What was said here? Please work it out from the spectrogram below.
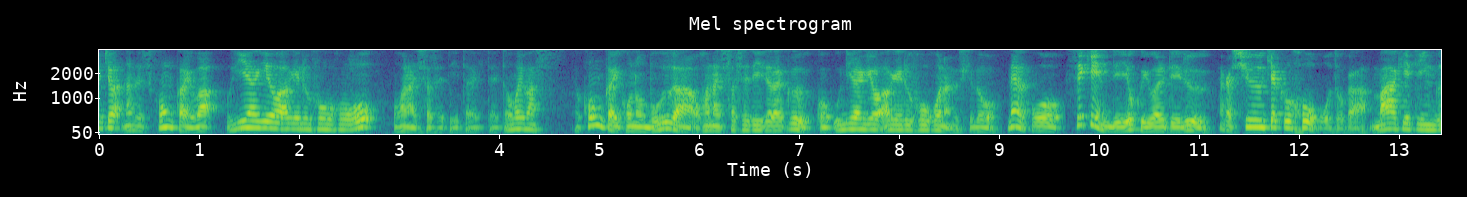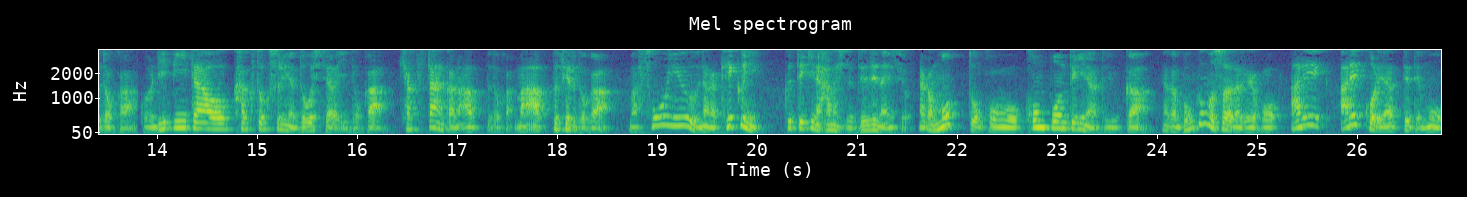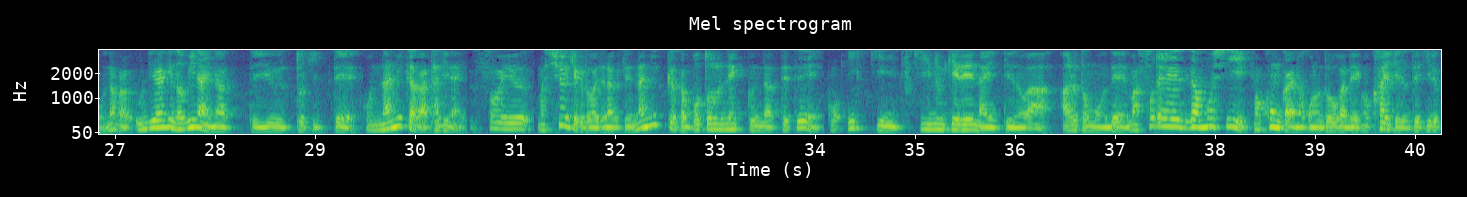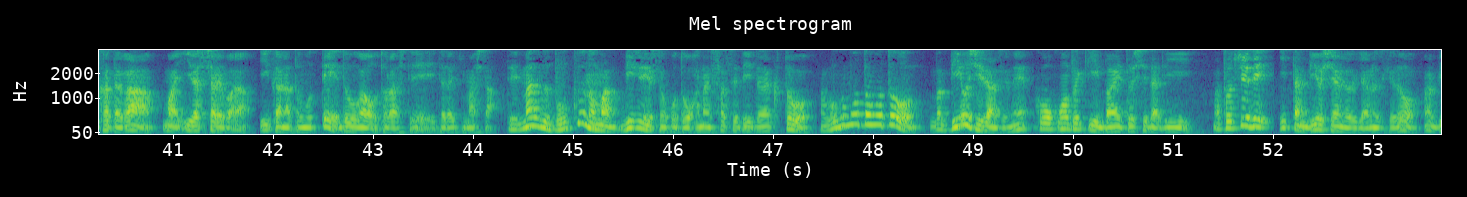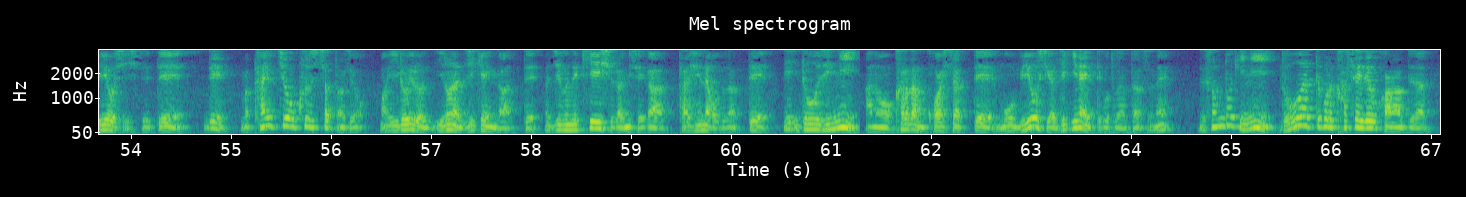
こんにちは、ナムです。今回は売り上げを上げる方法をお話しさせていただきたいと思います。今回この僕がお話しさせていただくこう売り上げを上げる方法なんですけど、なんかこう世間でよく言われているなんか集客方法とかマーケティングとかこうリピーターを獲得するにはどうしたらいいとか、客単価のアップとか、まあアップセルとか、まあそういうなんかテクニックク的な話じゃ全然ないんですよ。なんかもっとこう根本的なというか、なんか僕もそうだったんですけど、こう、あれ、あれこれやってても、なんか売り上げ伸びないなっていう時って、こう何かが足りない。そういう、まあ、集客とかじゃなくて何かがボトルネックになってて、こう一気に突き抜けれないっていうのがあると思うんで、まあそれがもし、まあ、今回のこの動画で解決できる方が、まあいらっしゃればいいかなと思って動画を撮らせていただきました。で、まず僕のまあビジネスのことをお話しさせていただくと、僕もともと美容師なんですよね。高校の時バイトしてたり、まあ、途中で一旦美容師辞めた時あるんですけど、まあ、美容師してて、で、まあ、体調を崩しちゃったんですよ。まあ、いろいろ、いろんな事件があってま、自分で経営してた店が大変なことになって、で、同時に、あの、体も壊しちゃって、もう美容師ができないってことになったんですよね。で、その時に、どうやってこれ稼いでいこうかなってなって、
